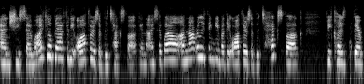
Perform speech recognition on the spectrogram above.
And she said, well, I feel bad for the authors of the textbook. And I said, well, I'm not really thinking about the authors of the textbook because they're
